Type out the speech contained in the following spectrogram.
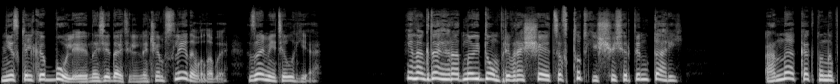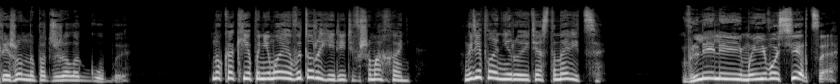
Несколько более назидательно, чем следовало бы, заметил я. Иногда и родной дом превращается в тот еще серпентарий. Она как-то напряженно поджала губы. «Но, как я понимаю, вы тоже едете в Шамахань. Где планируете остановиться?» «В лилии моего сердца!»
